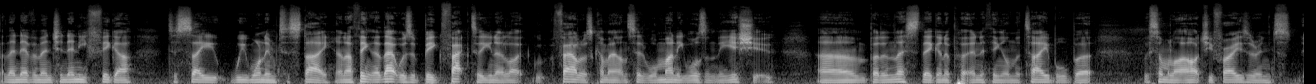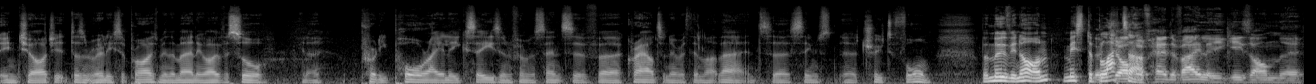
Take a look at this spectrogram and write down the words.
but they never mentioned any figure to say we want him to stay. And I think that that was a big factor. You know, like Fowler's come out and said, well, money wasn't the issue, um, but unless they're going to put anything on the table, but with someone like Archie Fraser in in charge, it doesn't really surprise me. The man who oversaw, you know, pretty poor A League season from a sense of uh, crowds and everything like that. It uh, seems uh, true to form. But moving on, Mr. The Blatter. job of head of A League is on the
